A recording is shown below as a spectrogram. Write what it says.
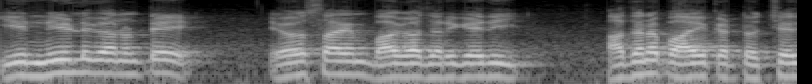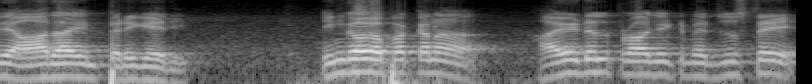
ఈ నీళ్ళుగానుంటే వ్యవసాయం బాగా జరిగేది అదనపు ఆయకట్టు వచ్చేది ఆదాయం పెరిగేది. ఇంకొక పక్కన హైడల్ ప్రాజెక్ట్ మీరు చూస్తే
